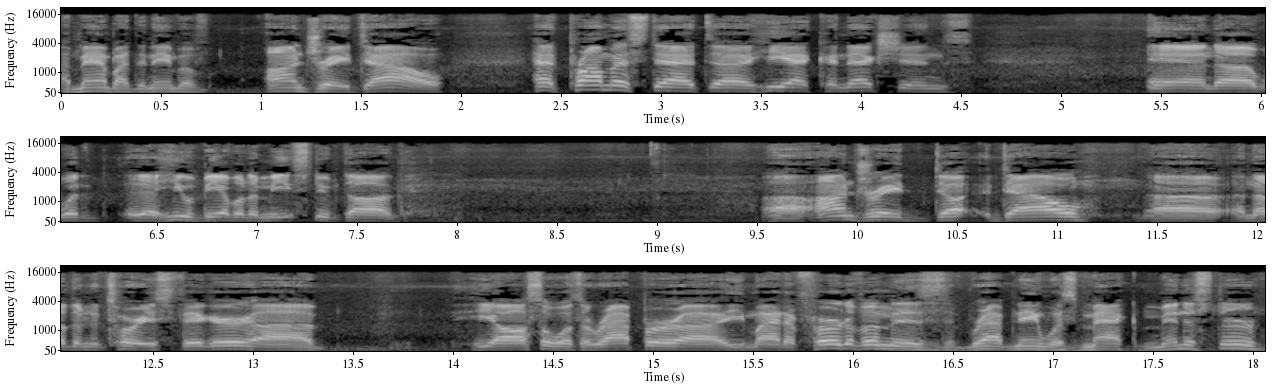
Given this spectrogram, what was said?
a man by the name of Andre Dow, had promised that uh, he had connections and uh, would uh, he would be able to meet Snoop Dogg. Uh, Andre Dow, uh, another notorious figure. Uh, he also was a rapper. you might have heard of him. His rap name was Mac Minister.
